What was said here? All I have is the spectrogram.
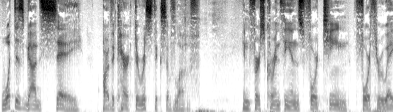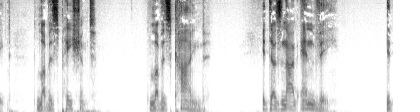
what does God say are the characteristics of love? In 1 Corinthians 14 4 through 8, love is patient, love is kind, it does not envy, it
